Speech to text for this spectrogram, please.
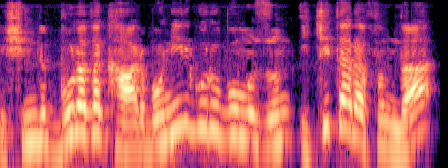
E şimdi burada karbonil grubumuzun iki tarafında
